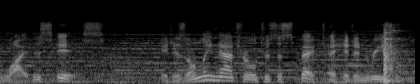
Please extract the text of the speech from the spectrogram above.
why this is. It is only natural to suspect a hidden reason.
